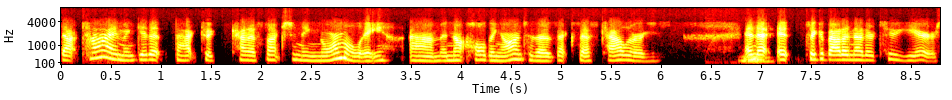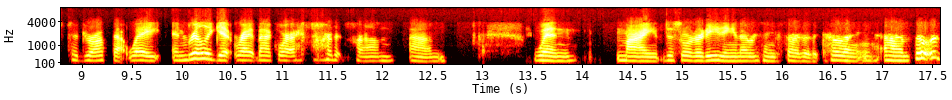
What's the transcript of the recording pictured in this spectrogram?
that time and get it back to kind of functioning normally um, and not holding on to those excess calories. Mm-hmm. And that, mm. it took about another two years to drop that weight and really get right back where I started from um, when my disordered eating and everything started occurring. Um, so it was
